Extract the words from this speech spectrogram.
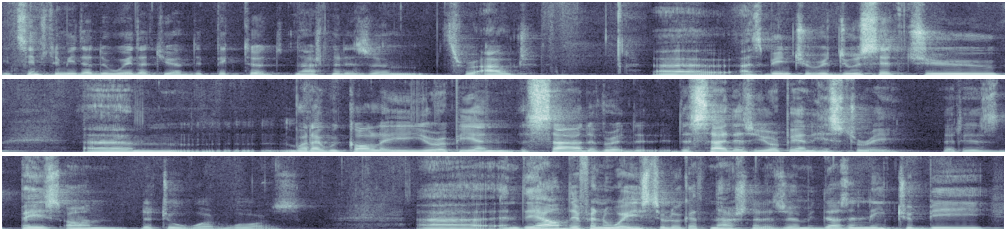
It seems to me that the way that you have depicted nationalism throughout uh, has been to reduce it to um, what I would call a European sad, the saddest European history that is based on the two world wars. Uh, and there are different ways to look at nationalism. It doesn't need to be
